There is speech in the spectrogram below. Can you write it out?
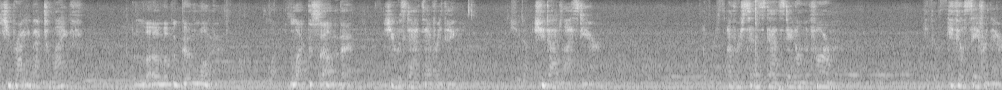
She brought you back to life. The love of a good woman. Like the sound of that. She was Dad's everything. She died last year. Ever since Dad stayed on the farm, he feels safer there.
